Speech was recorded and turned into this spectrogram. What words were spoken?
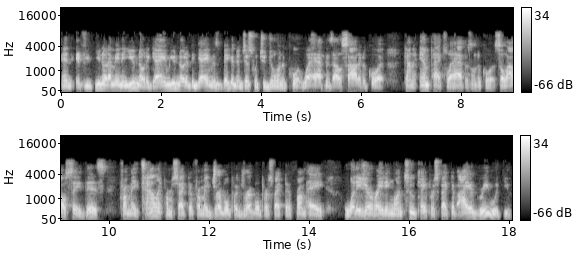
And if you you know what I mean, and you know the game, you know that the game is bigger than just what you do on the court. What happens outside of the court kind of impacts what happens on the court. So I'll say this from a talent perspective, from a dribble per dribble perspective, from a what is your rating on 2K perspective, I agree with you.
